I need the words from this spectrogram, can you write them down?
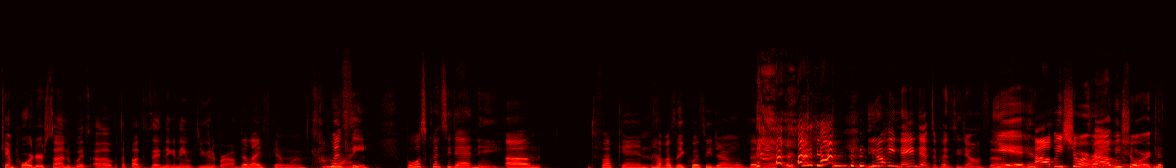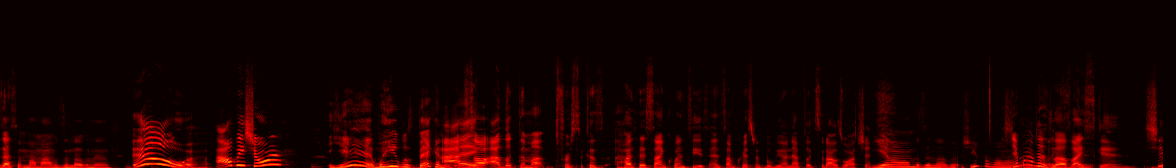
Kim Porter's son with uh what the fuck is that nigga name with the unibrow? the light skin one, Come Quincy. But what's Quincy dad name? Um, fucking how about to say Quincy Jones? That's not. you know he named after Quincy Jones. Though. Yeah, his- I'll be sure, right? I'll be sure because that's what my mom was in love with him. Ew, I'll be sure. Yeah, when he was back in the day. I day. saw. I looked him up for because his son Quincy is in some Christmas movie on Netflix that I was watching. yeah, my mom was in love with. You know my mom. Your mom just love light skin. She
